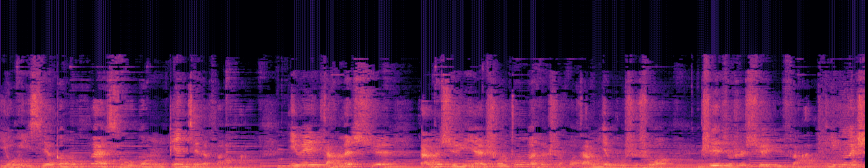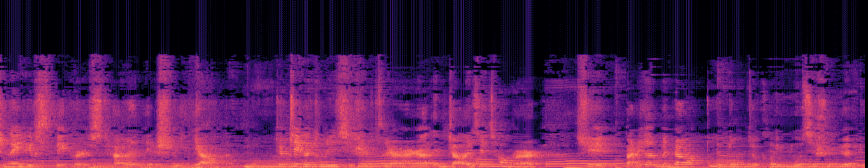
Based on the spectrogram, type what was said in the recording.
有一些更快速、更便捷的方法。因为咱们学咱们学语言说中文的时候，咱们也不是说直接就是学语法的。English native speakers 他们也是一样的，就这个东西其实自然而然的，你找到一些窍门去把这个文章读懂就可以，尤其是阅读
